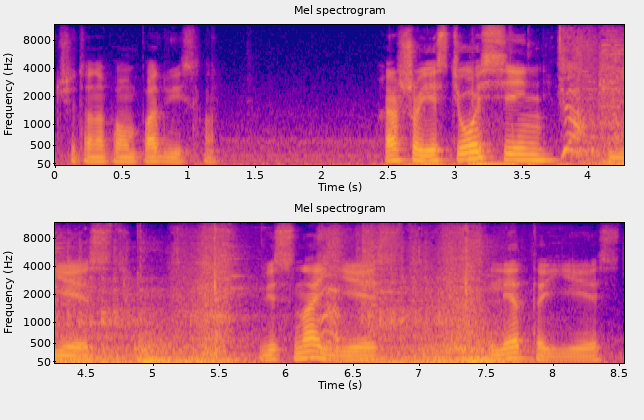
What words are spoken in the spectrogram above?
Что-то она, по-моему, подвисла. Хорошо, есть осень. Есть. Весна есть. Лето есть.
